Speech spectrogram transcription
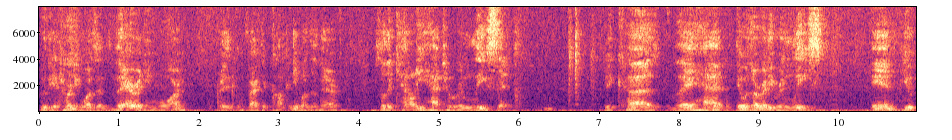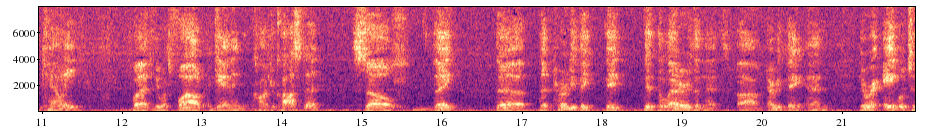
who the attorney wasn't there anymore, in fact, the company wasn't there, so the county had to release it. Because they had, it was already released in Butte County, but it was filed again in Contra Costa, so they, the, the attorney, they, they did the letters and that, um, everything, and they were able to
